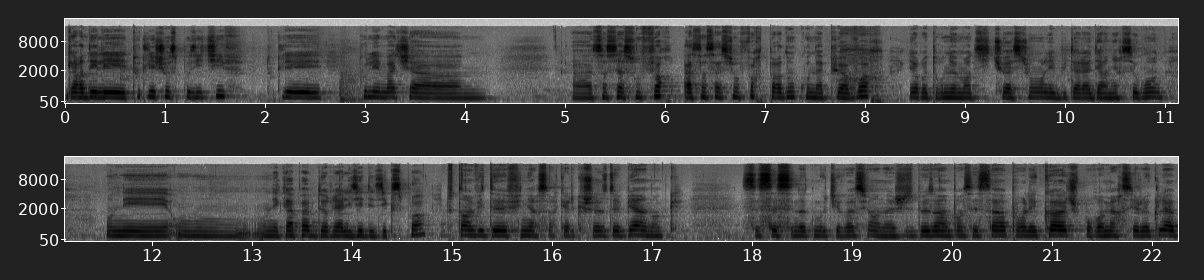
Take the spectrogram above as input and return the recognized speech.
garder les, toutes les choses positives, toutes les, tous les matchs à, à sensation, forte, à sensation forte pardon, qu'on a pu avoir, les retournements de situation, les buts à la dernière seconde. On est, on, on est capable de réaliser des exploits. Tout envie de finir sur quelque chose de bien, donc c'est notre motivation. On a juste besoin de penser ça pour les coachs, pour remercier le club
